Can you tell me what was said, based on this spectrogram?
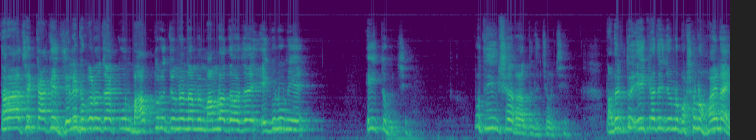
তারা আছে কাকে জেলে ঢোকানো যায়, কোন বাহাত্তরের জন্য নামে মামলা দেওয়া যায়, এগুলো নিয়ে। এই তো হচ্ছে। প্রতিহিংসার রাজনীতি চলছে। তাদের তো এই কাজের জন্য বসানো হয় নাই।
